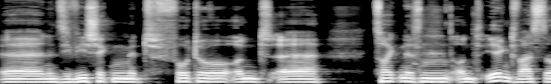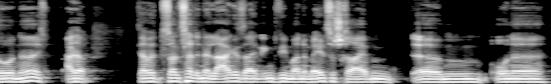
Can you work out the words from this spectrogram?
äh, einen CV schicken mit Foto und äh, Zeugnissen und irgendwas so, ne? Ich, also ich glaube, du sollst halt in der Lage sein, irgendwie mal eine Mail zu schreiben, ähm, ohne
